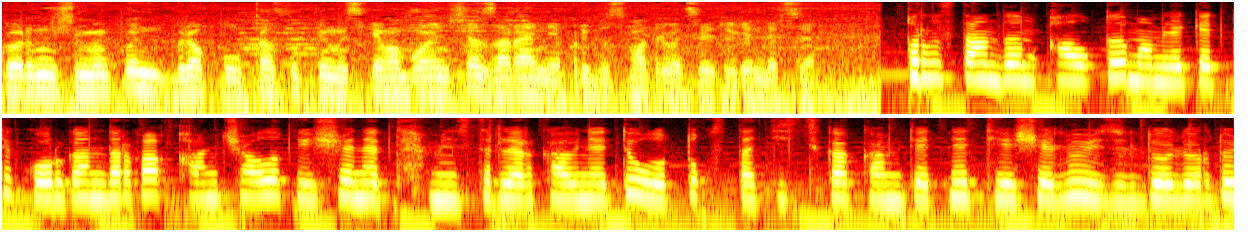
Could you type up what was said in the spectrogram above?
көрүнүшү мүмкүн. Бирок бул конструктивный схема боюнча заранее предусматриваться этилген нерсе. Кыргызстандын калкы мамлекеттик органдарга канчалык ишенет. Министрлер кабинети улуттук статистика комитетине тиешелүү изилдөөлөрдү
